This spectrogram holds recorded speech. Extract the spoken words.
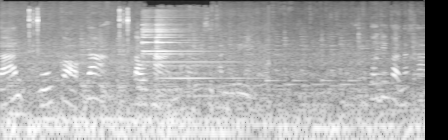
ร้านหมูกรอบย่างเตาถ่านนะคะสุพรรณบุรีแล้วกินก่อนนะคะ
